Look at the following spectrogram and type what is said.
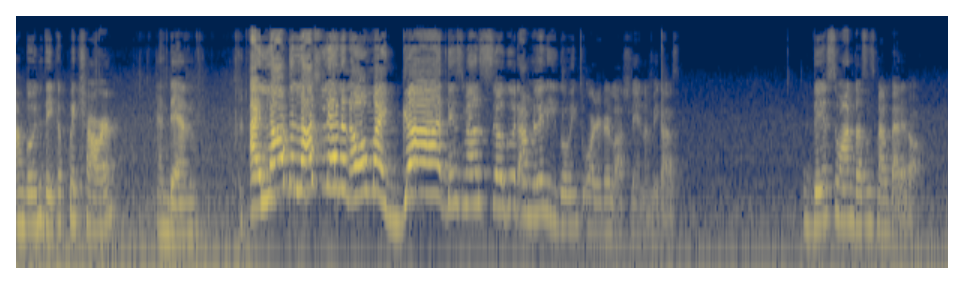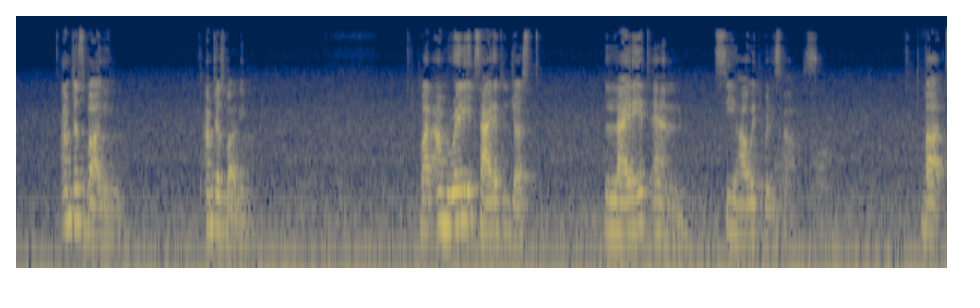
i'm going to take a quick shower and then I love the Lush Linen. Oh my God. This smells so good. I'm really going to order the Lush Linen because this one doesn't smell bad at all. I'm just bugging. I'm just bugging. But I'm really excited to just light it and see how it really smells. But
